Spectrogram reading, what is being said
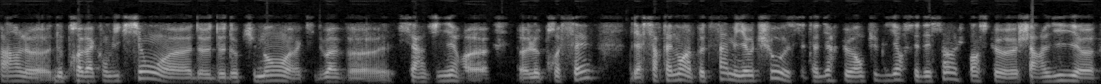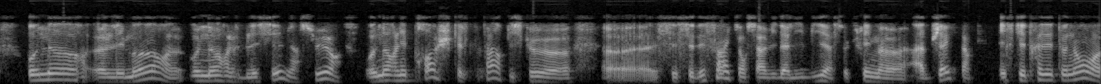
parle de preuves à conviction, de, de documents qui doivent servir le procès. Il y a certainement un peu de ça, mais il y a autre chose. C'est-à-dire qu'en publiant ces dessins, je pense que Charlie honore euh, les morts, euh, honore les blessés, bien sûr, honore les proches quelque part, puisque euh, c'est ces dessins qui ont servi d'alibi à ce crime abject. Et ce qui est très étonnant,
